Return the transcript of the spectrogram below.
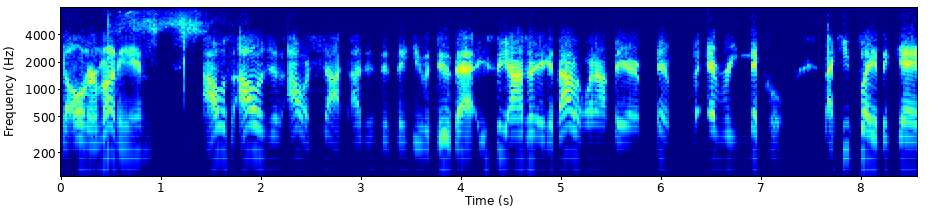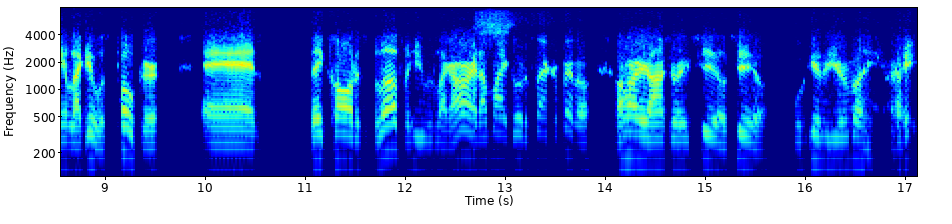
the owner money. And I was I was just I was shocked. I just didn't think he would do that. You see, Andre Iguodala went out there and pimped for every nickel. Like he played the game like it was poker, and they called his bluff, and he was like, "All right, I might go to Sacramento. All right, Andre, chill, chill. We'll give you your money, right?"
